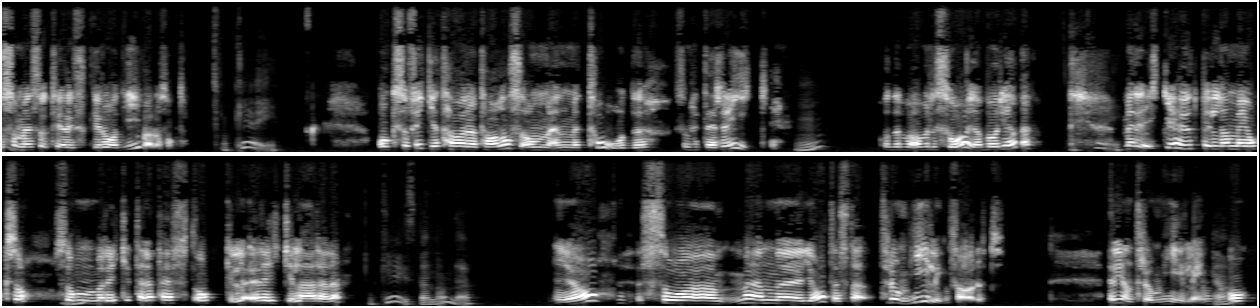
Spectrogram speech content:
Som esoterisk rådgivare och sånt. Okej. Okay. Och så fick jag höra talas om en metod som heter reiki. Mm. Och det var väl så jag började. Okay. Men reiki jag utbildade mig också som mm. reiki-terapeut och reiki-lärare. Okej, okay, spännande. Ja, så men jag har testat trumhealing förut. Ren trumhealing. Ja. Och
